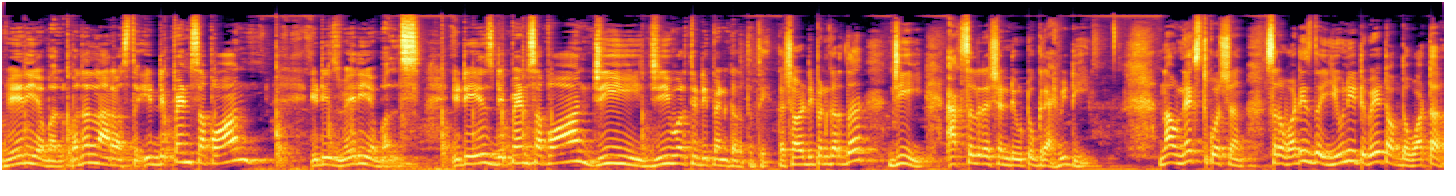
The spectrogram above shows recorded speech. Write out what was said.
व्हेरिएबल बदलणारं असतं. It depends upon it is variables it is depends upon G जीवरती डिपेंड करतं ते. कशावर डिपेंड करतं? G acceleration due to gravity नाव next question sir what is the unit weight of the water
